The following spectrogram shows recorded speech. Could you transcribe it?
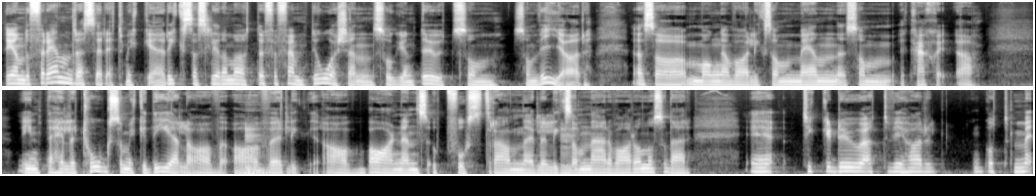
det har ändå förändrat sig rätt mycket. Riksdagsledamöter för 50 år sedan såg ju inte ut som, som vi gör. Alltså många var liksom män som kanske, ja, inte heller tog så mycket del av, av, li- av barnens uppfostran eller liksom närvaron och sådär. Eh, tycker du att vi har gått med,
